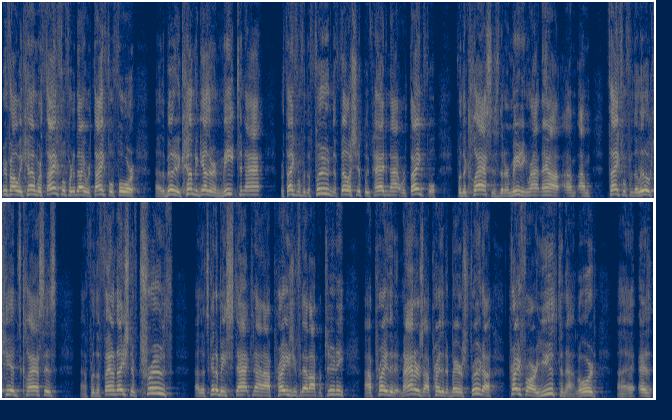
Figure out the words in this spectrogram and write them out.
Dear Father, we come. We're thankful for today. We're thankful for uh, the ability to come together and meet tonight. We're thankful for the food and the fellowship we've had tonight. We're thankful for the classes that are meeting right now. I'm, I'm thankful for the little kids' classes, uh, for the foundation of truth uh, that's going to be stacked tonight. I praise you for that opportunity. I pray that it matters. I pray that it bears fruit. I pray for our youth tonight, Lord, uh, as,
